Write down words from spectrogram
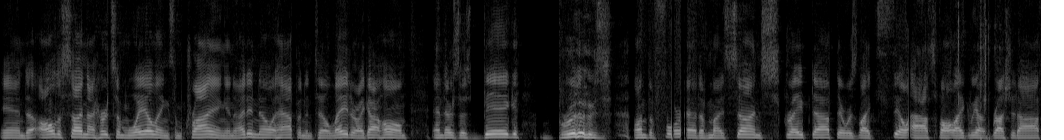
and uh, all of a sudden I heard some wailing, some crying, and I didn't know what happened until later. I got home, and there's this big bruise on the forehead of my son scraped up. There was like still asphalt, like we got to brush it off.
